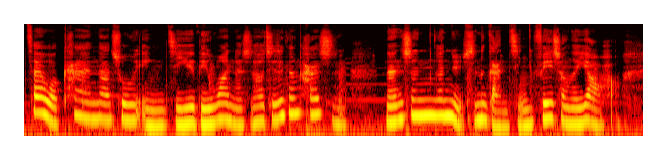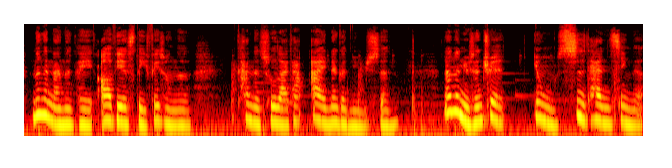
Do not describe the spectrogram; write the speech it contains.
在我看那出影集《The One》的时候，其实刚开始。男生跟女生的感情非常的要好，那个男的可以 obviously 非常的看得出来他爱那个女生，那那女生却用试探性的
